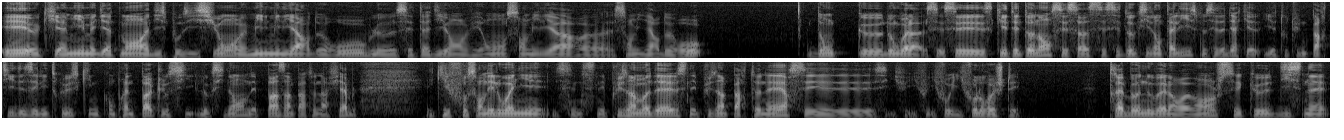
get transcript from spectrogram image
et euh, qui a mis immédiatement à disposition 1000 milliards de roubles, c'est-à-dire environ 100 milliards, 100 milliards d'euros. Donc, voilà, ce qui est étonnant, c'est ça, c'est cet occidentalisme, c'est-à-dire qu'il y, a toute une partie des élites russes qui ne comprennent pas que l'Occident n'est pas un partenaire fiable et qu'il faut s'en éloigner. Ce n'est plus un modèle, ce n'est plus un partenaire, c'est, il, faut, il, faut, il faut le rejeter. Très bonne nouvelle en revanche, c'est que Disney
